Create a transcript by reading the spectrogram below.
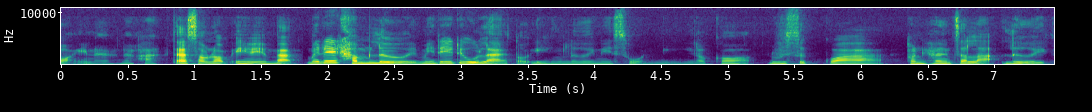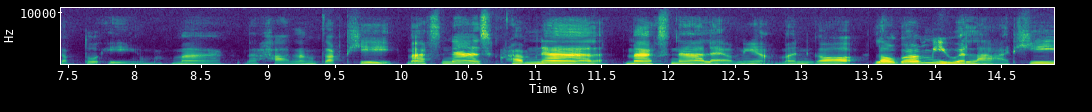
บ่อยๆนะนะคะ แต่สำหรับเอ็มเอ็มแบบไม่ได้ทำเลย ไม่ได้ดูแลตัวเองเลยในส่วนนี้ แล้วก็รู้สึกว่าค่อนข้างจะละเลยกับตัวเองมากๆนะคะ หลังจากที่มาร์กหน้าสครับหน้ามาร์กหน้าแล้วเนี่ย มันก็เราก็มีเวลาที่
